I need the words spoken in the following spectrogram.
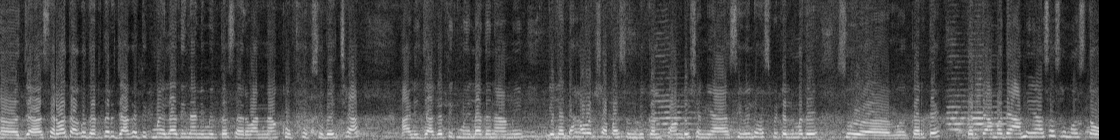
अ, जा सर्वात अगोदर तर जागतिक महिला दिनानिमित्त सर्वांना खूप खूप शुभेच्छा. आणि जागतिक महिला दिन आम्ही गेल्या दहा वर्षापासून विकल्प फाउंडेशन या सिव्हिल हॉस्पिटलमध्ये सु करते. तर त्यामध्ये आम्ही असं समजतो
